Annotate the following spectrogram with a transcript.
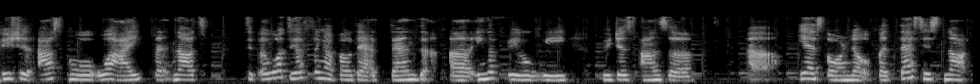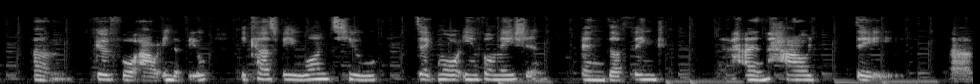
We should ask more why, but not what do you think about that? Then the uh, interview, we, we just answer uh, yes or no, but that is not um, good for our interview because we want to take more information and uh, think and how they uh,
